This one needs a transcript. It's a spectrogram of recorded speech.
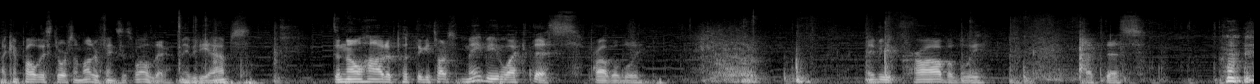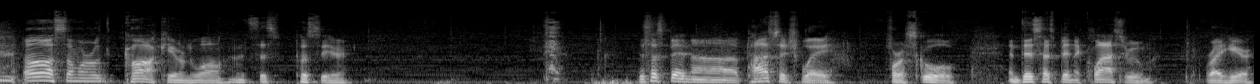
I can probably store some other things as well there. Maybe the amps. To know how to put the guitars, maybe like this, probably. Maybe probably like this. oh, someone wrote cock here on the wall, and it says pussy here. This has been a passageway for a school, and this has been a classroom right here.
